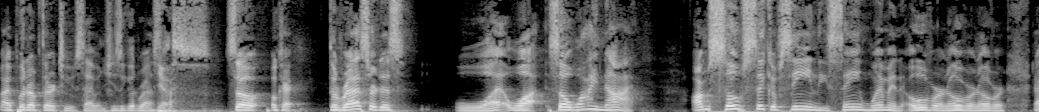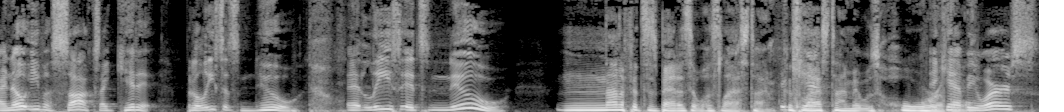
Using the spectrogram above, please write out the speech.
I put up there too. Seven. She's a good wrestler. yes, So okay, the rest are just what what. So why not? I'm so sick of seeing these same women over and over and over. And I know Eva sucks. I get it, but at least it's new. At least it's new. Not if it's as bad as it was last time. Because last time it was horrible. It can't be worse.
